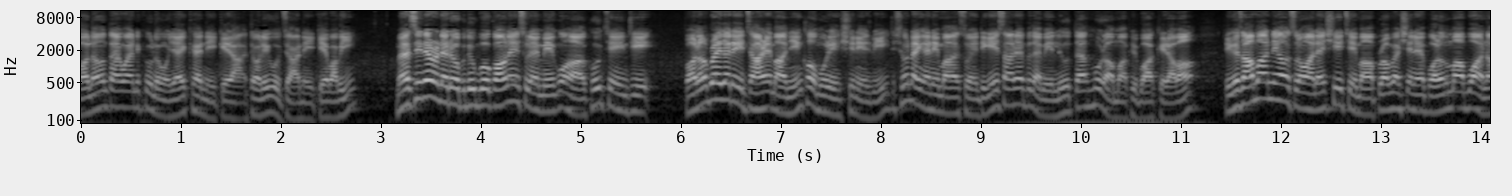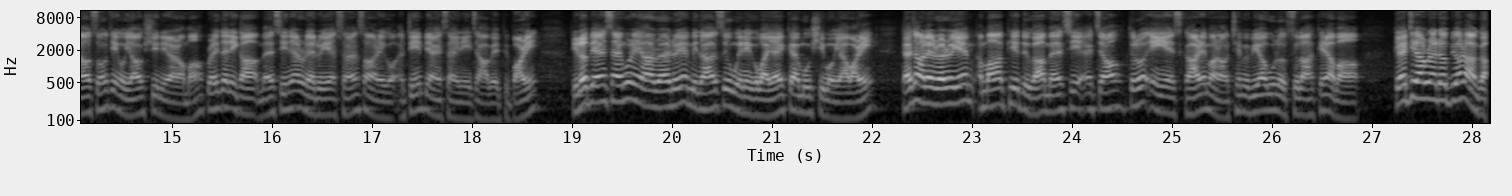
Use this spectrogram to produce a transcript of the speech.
ဘောလုံးတိုင်းဝိုင်းတစ်ခုလုံးကိုရိုက်ခတ်နေခဲ့တာအတော်လေးကိုကြားနေခဲ့ပါပြီ။မန်စီနဲ့ရိုနယ်ဒိုဘယ်သူပိုကောင်းလဲဆိုတဲ့မေးခွန်းဟာအခုချိန်ထိဘောလုံးပရိသတ်တွေကြားထဲမှာညှင်းခုန်မှုတွေရှိနေပြီးတချို့နိုင်ငံတွေမှာဆိုရင်ဒီကိစ္စနဲ့ပတ်သက်ပြီးလူသက်မှုတော်မှာဖြစ်ပွားခဲ့တာပါ။ ဒီကစားမနှစ်ယောက်စလုံးကလည်းရှေ့ချိန်မှာ professional ဘောလုံးသမားဘဝနောက်ဆုံးချိန်ကိုရောက်ရှိနေတာတော့မှာပရိသတ်တွေကမန်စီနဲ့ရိုနယ်ဒိုရဲ့ဆွမ်းဆောင်တွေကိုအတင်းပြိုင်ဆိုင်နေကြပဲဖြစ်ပါတယ်။ဒီလိုပြိုင်ဆိုင်မှုတွေဟာရိုနယ်ဒိုရဲ့မိသားစုဝင်တွေကိုပါရိုက်ခတ်မှုရှိပုံရပါတယ်။ဒါကြောင့်လည်းရိုနယ်ဒိုရဲ့အမားဖြစ်သူကမန်စီအကြောင်းသူတို့အိမ်ရဲ့စကားထဲမှာတော့ထင်မပြောဘူးလို့ဆိုလာခဲ့တာပါ။ကက်တီယာရိုနယ်ဒိုပြောတာက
